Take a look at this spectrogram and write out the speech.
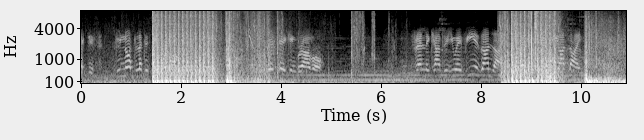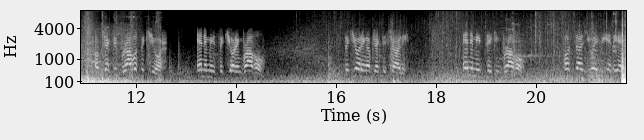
Objectives. Do not let it go long. We're taking Bravo. Friendly counter UAV is online. Friendly UAV online. Objective Bravo secure. Enemy securing Bravo. Securing objective Charlie. Enemies taking Bravo. Hostile UAV in the air.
